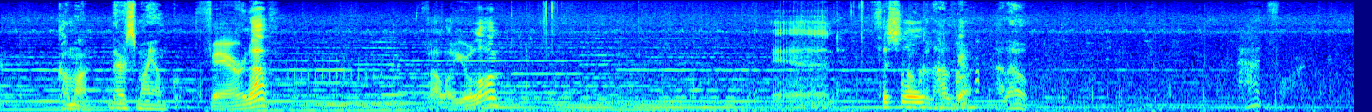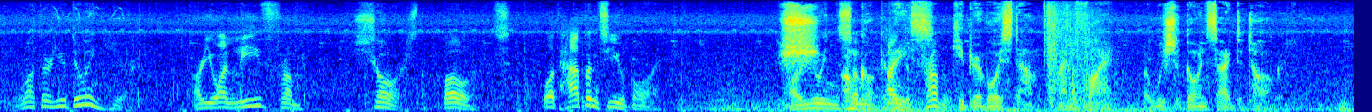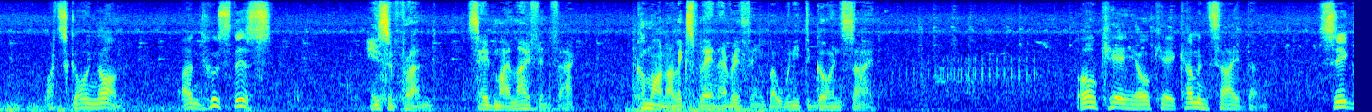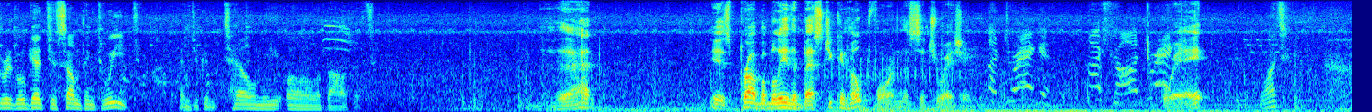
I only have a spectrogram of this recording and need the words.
Come on, there's my uncle. Fair enough. Follow you along. Thistle. Uncle there we Halvar, go. hello. Hadvar, what are you doing here? Are you on leave from shores, boats? What happened to you, boy? Are you in some Uncle, kind please, of trouble? keep your voice down. I'm fine, but we should go inside to talk. What's going on? And who's this? He's a friend. Saved my life, in fact. Come on, I'll explain everything, but we need to go inside. Okay, okay, come inside then. Sigrid will get you something to eat, and you can tell me all about it. That is probably the best you can hope for in this situation. A dragon! I saw a dragon! Wait. What?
